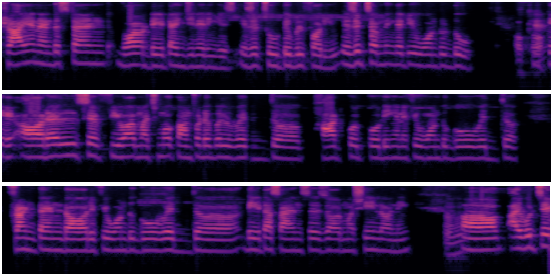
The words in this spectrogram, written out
try and understand what data engineering is. Is it suitable for you? Is it something that you want to do? Okay. okay or else if you are much more comfortable with the hard code coding and if you want to go with the front end or if you want to go with the data sciences or machine learning Mhm. uh, i would say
